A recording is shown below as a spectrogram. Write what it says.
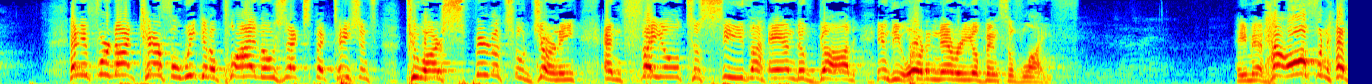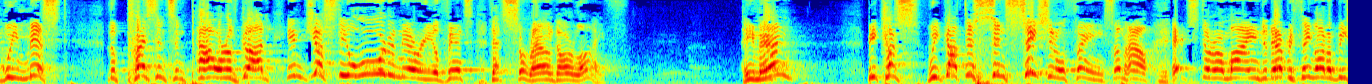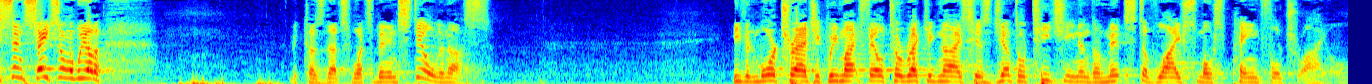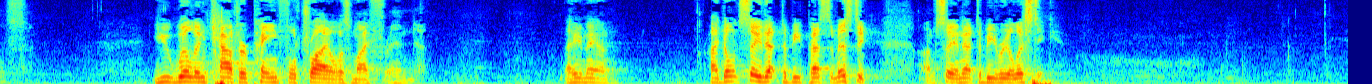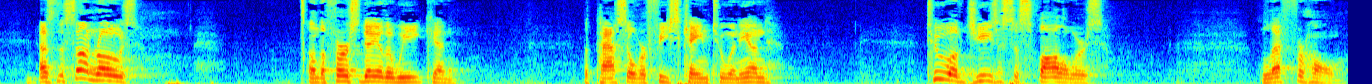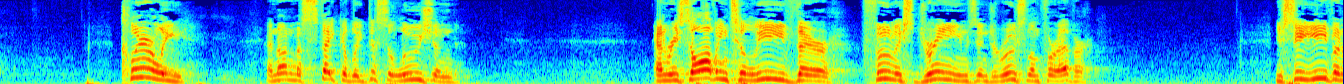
And if we're not careful, we can apply those expectations to our spiritual journey and fail to see the hand of God in the ordinary events of life. Amen. How often have we missed the presence and power of God in just the ordinary events that surround our life? Amen. Because we got this sensational thing somehow etched in our mind that everything ought to be sensational and we ought to because that's what's been instilled in us. Even more tragic, we might fail to recognize his gentle teaching in the midst of life's most painful trials. You will encounter painful trials, my friend. Amen. I don't say that to be pessimistic. I'm saying that to be realistic. As the sun rose on the first day of the week and the Passover feast came to an end. Two of Jesus' followers left for home, clearly and unmistakably disillusioned and resolving to leave their foolish dreams in Jerusalem forever. You see, even,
